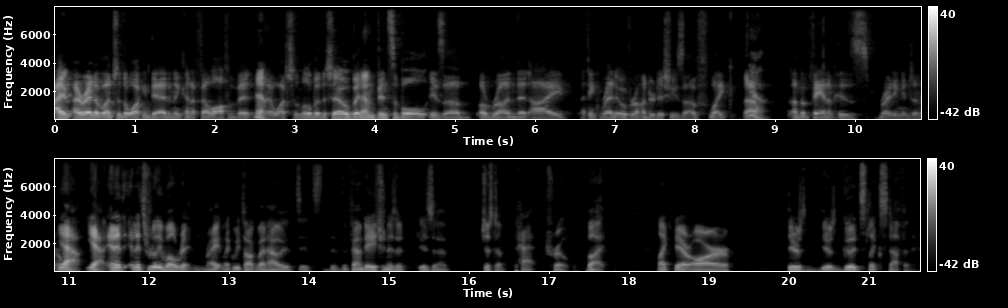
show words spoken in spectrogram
I I read a bunch of The Walking Dead and then kind of fell off of it, and Yeah. I watched a little bit of the show. But Yeah. Invincible is a, a run that I I think read over hundred issues of. Like, I'm- Yeah. I'm, a fan of his writing in general. Yeah, yeah, and it, and it's really well written, right? Like we talk about how it's it's the, the foundation is a is a just a pat trope, but like there are there's there's good slick stuff in there.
